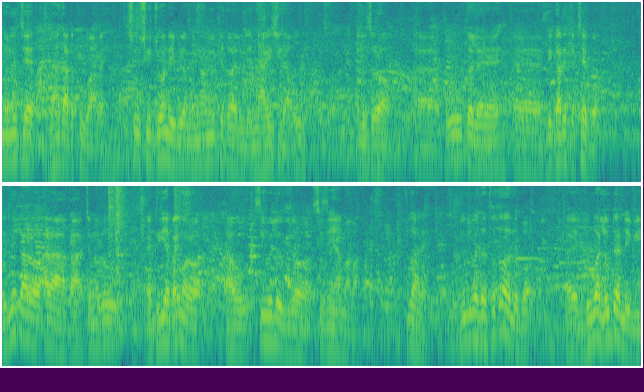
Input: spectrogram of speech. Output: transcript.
ညွန်လင့်ချက်လမ်းစာတစ်ခုပါပဲရှူရှူကျော်နေပြီးတော့မင်းသားမျိုးဖြစ်သွားတဲ့လူတွေအများကြီးရှိတာဟုတ်အဲ့လိုဆိုတော့အဲသူတို့လည်းအဲဒီကားတစ်ထစ်ပေါ့ ဒီနေ့ကတော့အဲ့ဒါကကျွန်တော်တို့ဒီရက်ပိုင်းမှာတော့ဒါကိုစီဝေးလုပ်ပြီးတော့စီစဉ်ရမှာပါသူရတယ်ဒီလိုပဲဆိုသောတော်လို့ပေါ့အဲလူကလုတ်တက်နေပြီ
